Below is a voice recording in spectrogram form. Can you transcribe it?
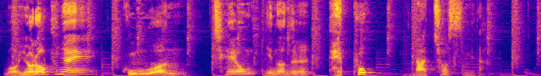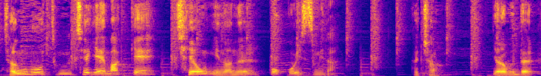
뭐 여러 분야의 공무원 채용 인원을 대폭 낮췄습니다. 정부 정책에 맞게 채용 인원을 뽑고 있습니다. 그렇죠? 여러분들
